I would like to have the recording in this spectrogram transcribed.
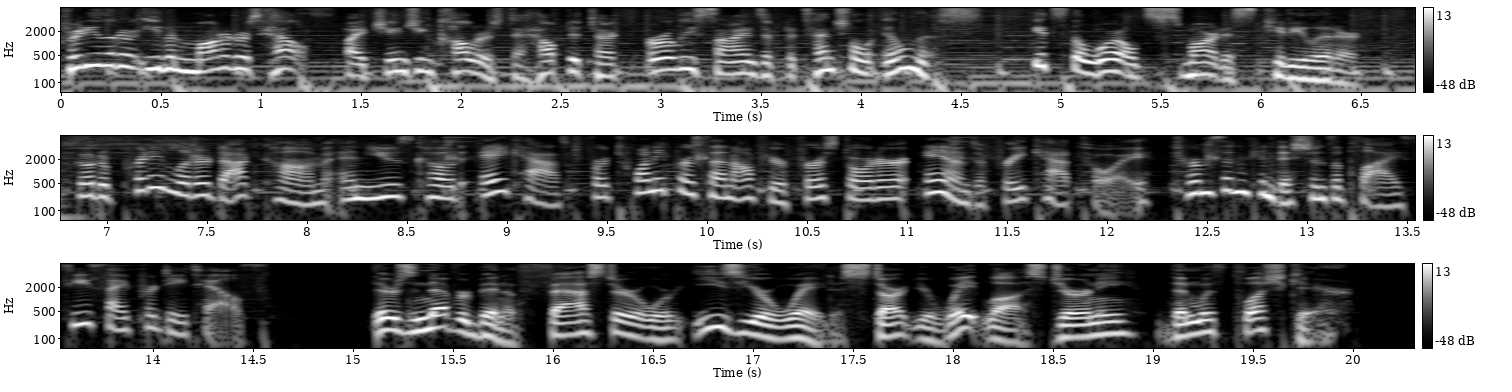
Pretty Litter even monitors health by changing colors to help detect early signs of potential illness. It's the world's smartest kitty litter. Go to prettylitter.com and use code ACAST for 20% off your first order and a free cat toy. Terms and conditions apply. See site for details. There's never been a faster or easier way to start your weight loss journey than with PlushCare.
